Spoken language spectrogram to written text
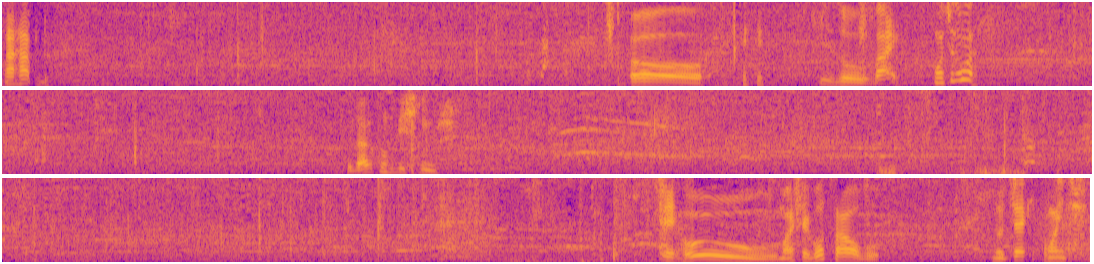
Mais rápido. Oh, pisou. Vai, continua. Cuidado com os bichinhos. Errou, mas chegou salvo. No checkpoint.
